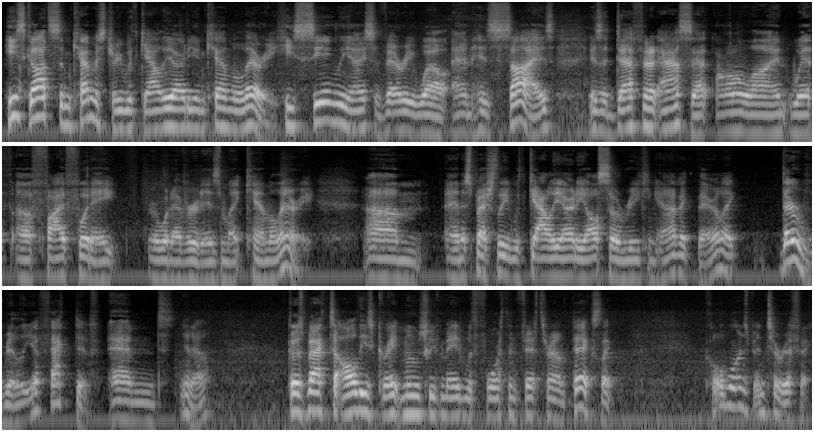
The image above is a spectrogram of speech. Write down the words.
he's got some chemistry with Galiardi and Cammalleri. He's seeing the ice very well, and his size is a definite asset on a line with a five foot eight or whatever it is, Mike Cammalleri. Um, and especially with Galiardi also wreaking havoc there, like they're really effective. And you know, goes back to all these great moves we've made with fourth and fifth round picks. Like Colborne's been terrific.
